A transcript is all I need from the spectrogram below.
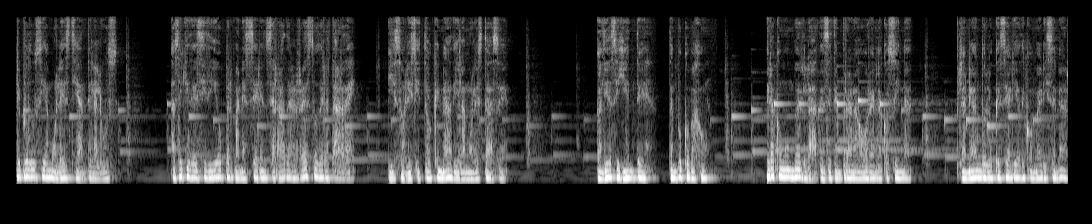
le producía molestia ante la luz así que decidió permanecer encerrada el resto de la tarde y solicitó que nadie la molestase. Al día siguiente tampoco bajó. Era común verla desde temprana hora en la cocina, planeando lo que se haría de comer y cenar,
